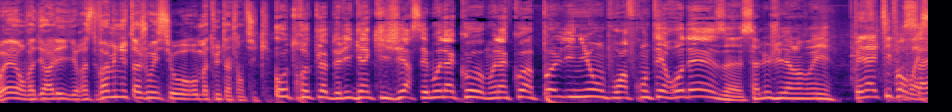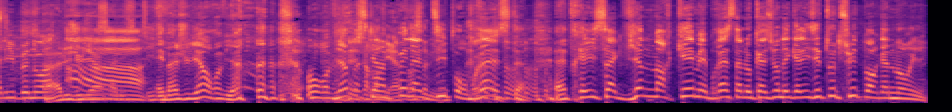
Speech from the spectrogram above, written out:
ouais, on va dire allez, il reste 20 minutes à jouer ici au, au Matmut Atlantique. Autre club de Ligue 1 qui gère, c'est Monaco. Monaco à Paul Lignon pour affronter Rodez. Salut Julien Landry. Penalty pour Brest. Salut Benoît. Salut, Julien. Ah, Salut, Steve. et ben Julien, on revient. on revient parce qu'il y a un minutes. pour Brest. Euh, Trélissac vient de marquer, mais Brest a l'occasion d'égaliser tout de suite Morgan Maury.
